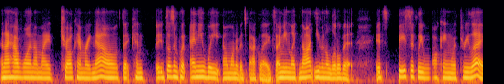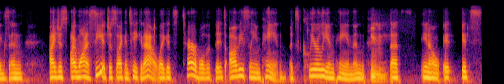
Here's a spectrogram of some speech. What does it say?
And I have one on my trail cam right now that can it doesn't put any weight on one of its back legs. I mean like not even a little bit. It's basically walking with three legs and I just I want to see it just so I can take it out. Like it's terrible. That it's obviously in pain. It's clearly in pain. And mm-hmm. that's you know, it it's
